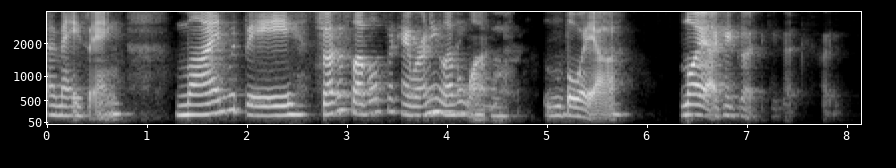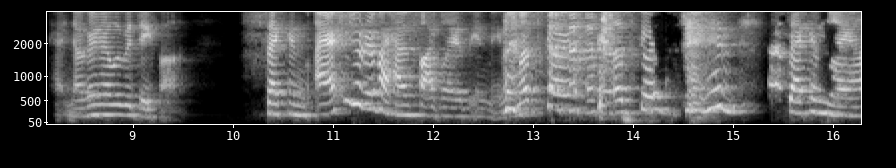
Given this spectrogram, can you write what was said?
amazing mine would be service level. It's okay. We're only level one. lawyer Lawyer. Okay, good. Okay, good. good. Okay, now we're gonna go a little bit deeper. Second, I actually don't know if I have five layers in me. But let's go. let's go second second layer.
